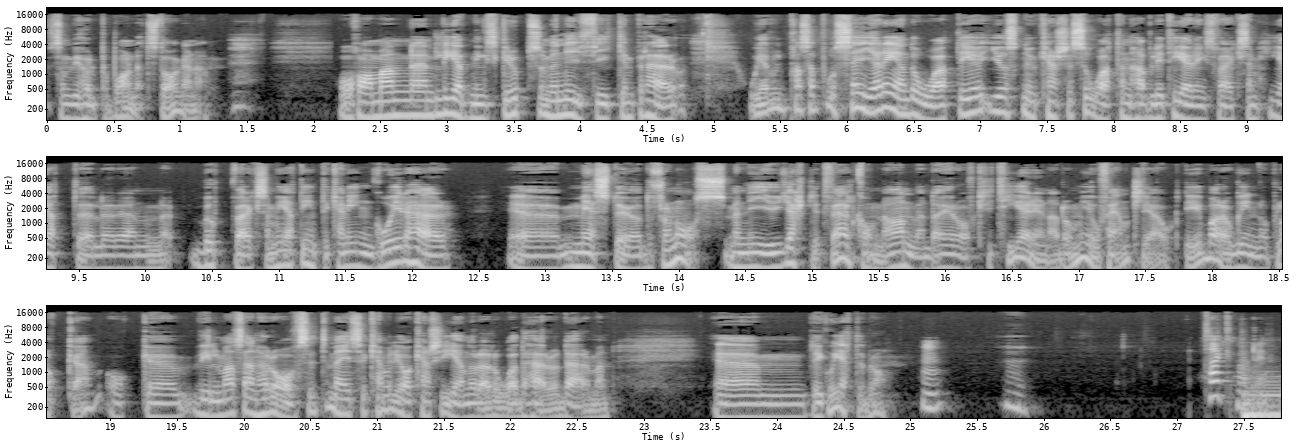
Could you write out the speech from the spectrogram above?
som vi höll på barnrättsdagarna. Och har man en ledningsgrupp som är nyfiken på det här, och jag vill passa på att säga det ändå, att det är just nu kanske så att en habiliteringsverksamhet eller en BUP-verksamhet inte kan ingå i det här med stöd från oss. Men ni är ju hjärtligt välkomna att använda er av kriterierna. De är offentliga och det är bara att gå in och plocka. Och eh, vill man sen höra av sig till mig så kan väl jag kanske ge några råd här och där. Men um, det går jättebra. Mm. Mm. Tack Martin.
